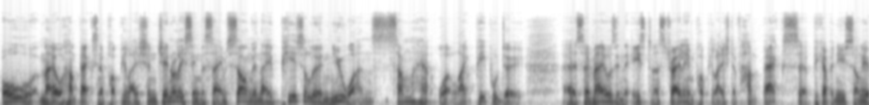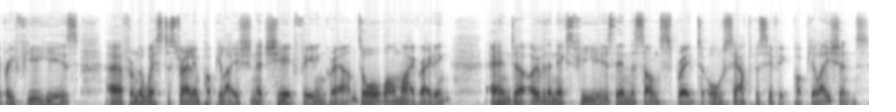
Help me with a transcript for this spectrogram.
All male humpbacks in a population generally sing the same song, and they appear to learn new ones somehow, what like people do. Uh, so males in the eastern Australian population of humpbacks uh, pick up a new song every few years uh, from the West Australian population at shared feeding grounds or while migrating. And uh, over the next few years, then the songs spread to all South Pacific populations.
